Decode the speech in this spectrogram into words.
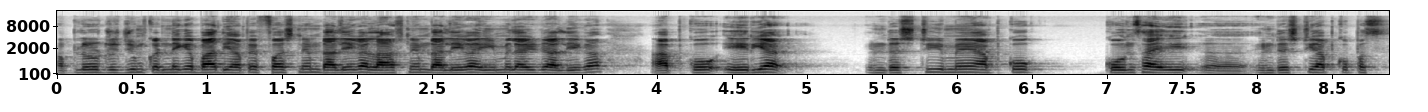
अपलोड रिज्यूम करने के बाद यहाँ पे फ़र्स्ट नेम डालिएगा लास्ट नेम डालिएगा ईमेल आईडी डालिएगा। आपको एरिया इंडस्ट्री में आपको कौन सा इंडस्ट्री आपको पस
